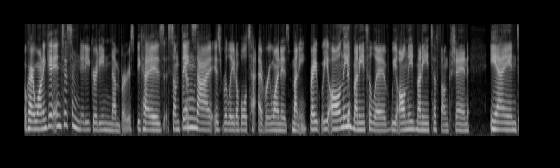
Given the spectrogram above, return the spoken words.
Okay, I want to get into some nitty gritty numbers because something yes. that is relatable to everyone is money, right? We all need yep. money to live. We all need money to function. And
